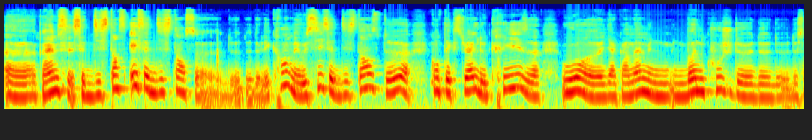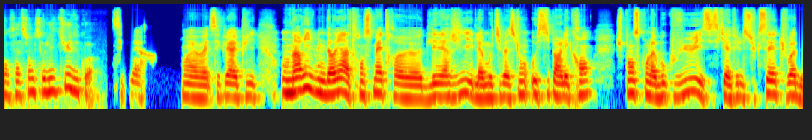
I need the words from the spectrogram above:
quand même cette distance et cette distance de, de, l'écran, mais aussi cette distance de contextuelle, de crise, où il y a quand même une, bonne couche de, de, sensation de solitude. C'est clair. Ouais, ouais, c'est clair. Et puis, on arrive, mine de rien, à transmettre euh, de l'énergie et de la motivation aussi par l'écran. Je pense qu'on l'a beaucoup vu et c'est ce qui a fait le succès, tu vois, de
